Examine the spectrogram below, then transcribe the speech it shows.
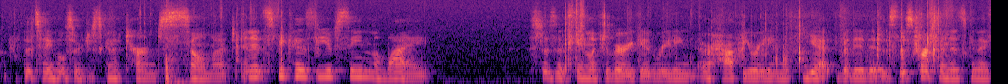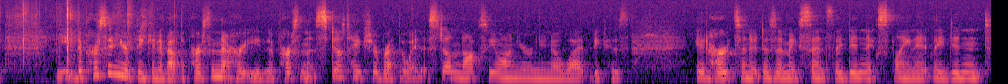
the tables are just going to turn so much. And it's because you've seen the light. This doesn't seem like a very good reading or happy reading yet, but it is. This person is going to, the person you're thinking about, the person that hurt you, the person that still takes your breath away, that still knocks you on your you know what because it hurts and it doesn't make sense. They didn't explain it. They didn't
